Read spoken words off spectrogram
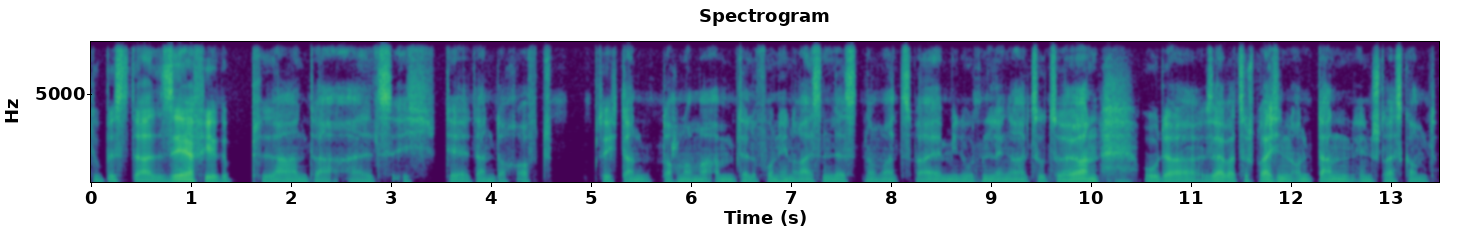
Du bist da sehr viel geplanter als ich, der dann doch oft sich dann doch nochmal am Telefon hinreißen lässt, nochmal zwei Minuten länger zuzuhören oder selber zu sprechen und dann in Stress kommt.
